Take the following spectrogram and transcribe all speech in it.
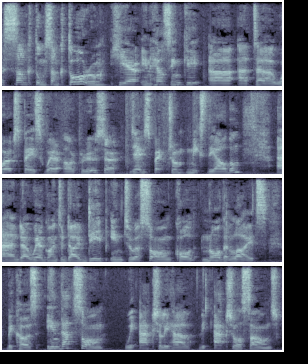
Sanctum Sanctorum here in Helsinki uh, at a workspace where our producer James Spectrum mixed the album. And uh, we are going to dive deep into a song called Northern Lights because in that song we actually have the actual sounds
